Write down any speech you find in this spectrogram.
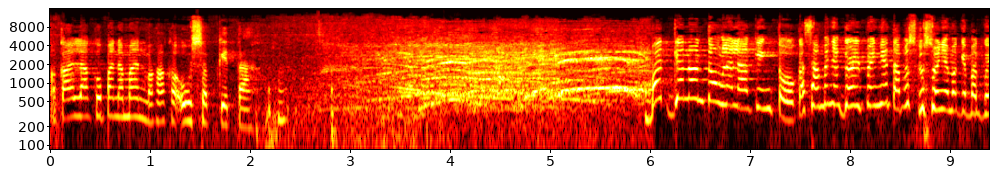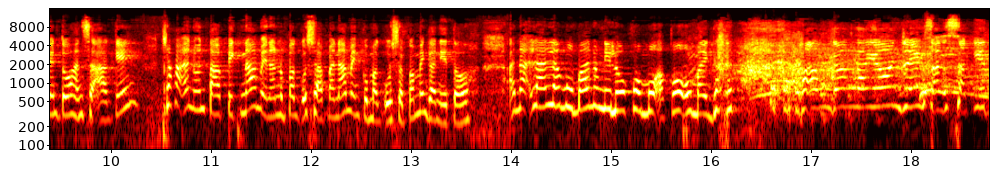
Akala ko pa naman makakausap kita. Ba't to? Kasama niya girlfriend niya tapos gusto niya makipagkwentuhan sa akin? Tsaka anong topic namin? Anong pag-usapan namin kung mag-usap kami ganito? Ah, naalala mo ba nung niloko mo ako? Oh my God. Hanggang ngayon, James, ang sakit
